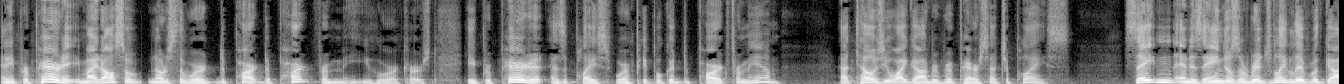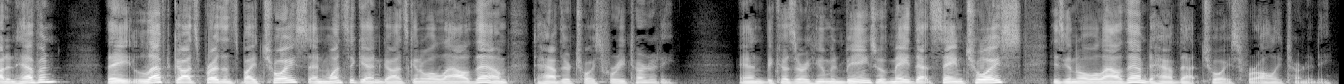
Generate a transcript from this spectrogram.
And he prepared it. You might also notice the word depart. Depart from me, you who are cursed. He prepared it as a place where people could depart from him. That tells you why God would prepare such a place. Satan and his angels originally lived with God in heaven. They left God's presence by choice, and once again, God's going to allow them to have their choice for eternity. And because they're human beings who have made that same choice, He's going to allow them to have that choice for all eternity.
